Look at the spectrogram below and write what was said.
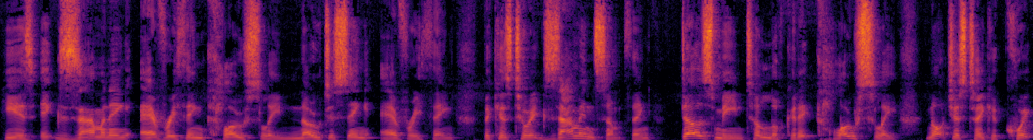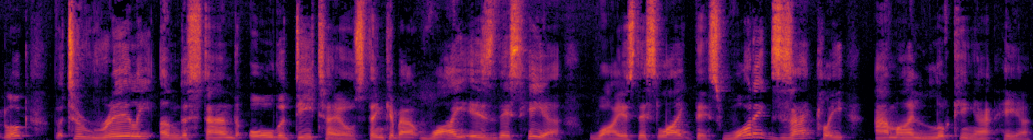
He is examining everything closely, noticing everything. Because to examine something, does mean to look at it closely, not just take a quick look, but to really understand all the details. Think about why is this here? Why is this like this? What exactly am I looking at here?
